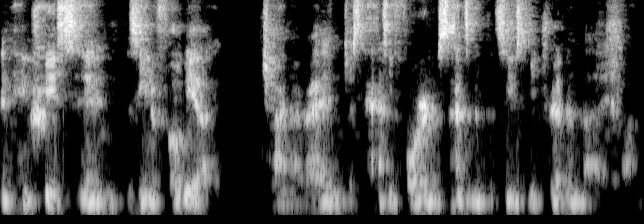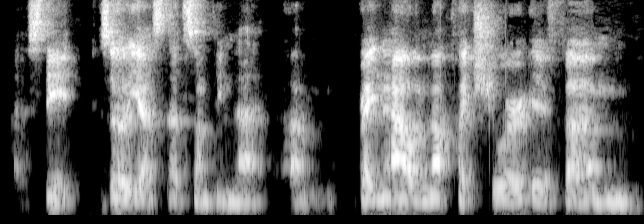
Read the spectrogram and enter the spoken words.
an increase in xenophobia in China, right, and just anti-foreigner sentiment that seems to be driven by, um, by the state. So yes, that's something that um, right now I'm not quite sure if um,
